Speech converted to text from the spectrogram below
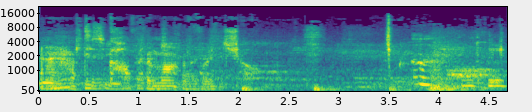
and I have to cover them up for the show. Oh, thank you.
